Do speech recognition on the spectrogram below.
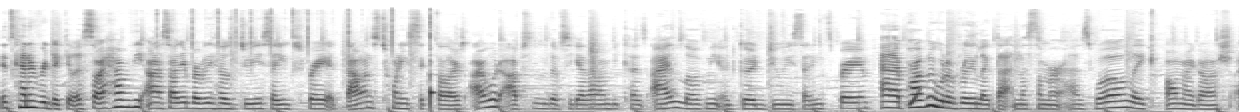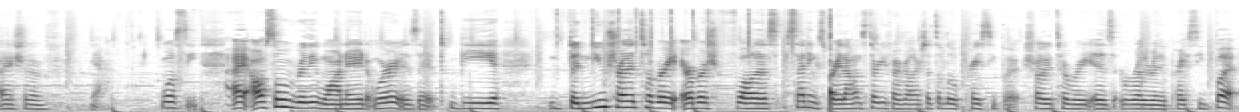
It's kind of ridiculous. So I have the Anastasia Beverly Hills Dewy Setting Spray. That one's $26. I would absolutely love to get that one because I love me a good dewy setting spray. And I probably would have really liked that in the summer as well. Like, oh my gosh, I should have, yeah, we'll see. I also really wanted, where is it? The the new Charlotte Tilbury Airbrush Flawless Setting Spray. That one's $35. That's a little pricey, but Charlotte Tilbury is really, really pricey. But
